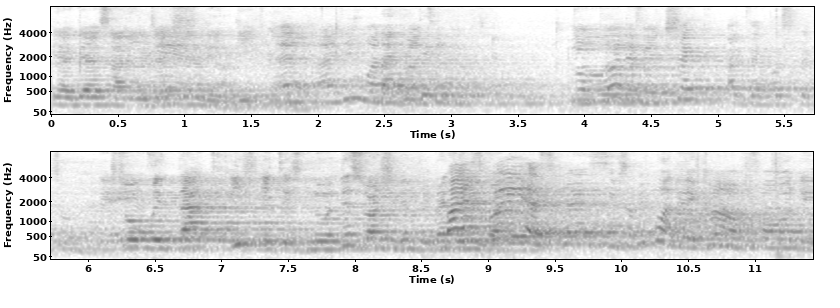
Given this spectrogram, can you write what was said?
Yeah, there's an injection they give. And I think one But if they. No, no, there's a check at the hospital. There So is- with that, if it is known, this one shouldn't prevent But it's anybody. very expensive. Some people they can't afford it.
